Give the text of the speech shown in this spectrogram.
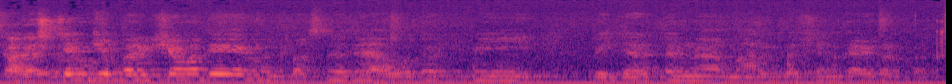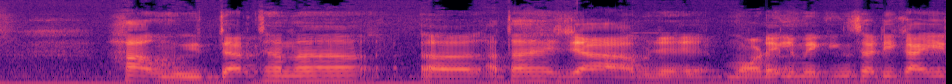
शाळेत स्टेमच्या परीक्षेमध्ये बसण्याच्या अगोदर तुम्ही विद्यार्थ्यांना मार्गदर्शन काय करता? हां विद्यार्थ्यांना आता ज्या म्हणजे मॉडेल मेकिंगसाठी काही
